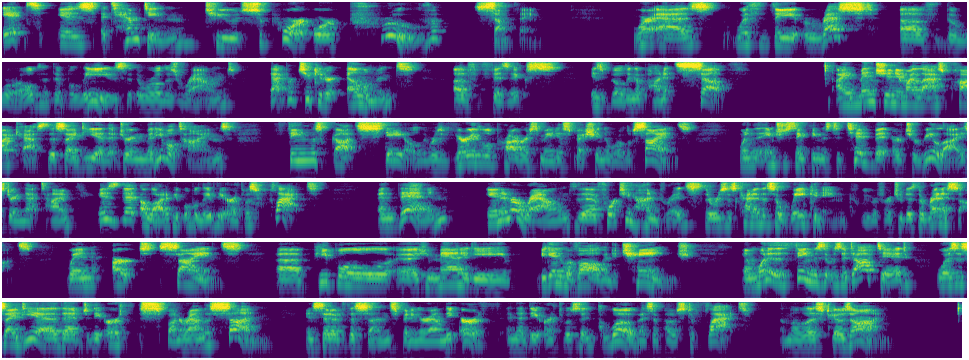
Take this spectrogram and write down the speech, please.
it is attempting to support or prove something. Whereas with the rest of the world that believes that the world is round, that particular element of physics is building upon itself. I mentioned in my last podcast this idea that during medieval times, things got stale. There was very little progress made, especially in the world of science. One of the interesting things to tidbit or to realize during that time is that a lot of people believed the earth was flat. And then in and around the 1400s, there was this kind of this awakening we refer to it as the Renaissance, when art, science, uh, people, uh, humanity began to evolve and to change. And one of the things that was adopted was this idea that the Earth spun around the sun instead of the sun spinning around the Earth, and that the Earth was a globe as opposed to flat. And the list goes on.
